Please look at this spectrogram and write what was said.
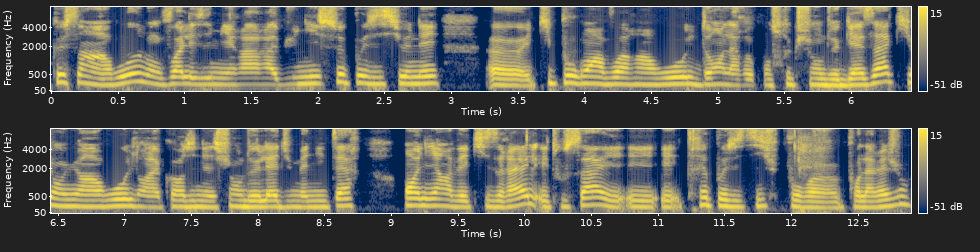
que ça a un rôle. On voit les Émirats arabes unis se positionner, euh, qui pourront avoir un rôle dans la reconstruction de Gaza, qui ont eu un rôle dans la coordination de l'aide humanitaire en lien avec Israël. Et tout ça est, est, est très positif pour, euh, pour la région.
